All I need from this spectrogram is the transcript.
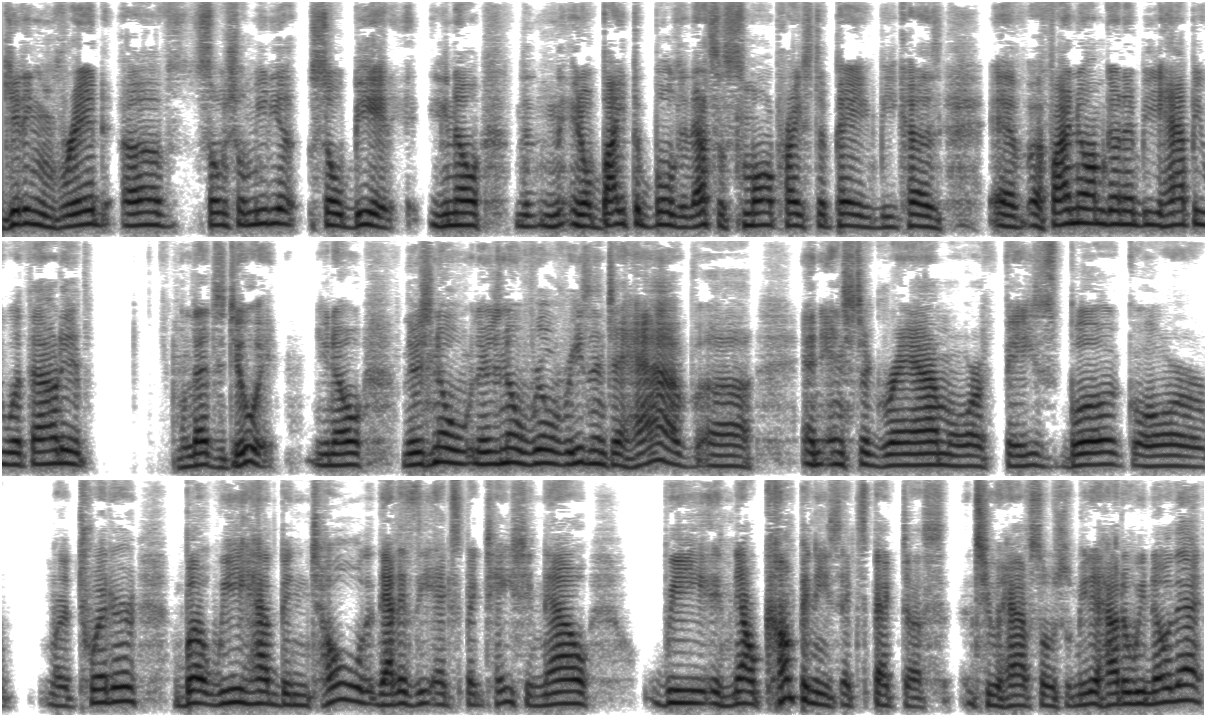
getting rid of social media, so be it. You know, you know, bite the bullet. That's a small price to pay because if, if I know I'm going to be happy without it, let's do it. You know, there's no, there's no real reason to have, uh, an Instagram or Facebook or, or Twitter, but we have been told that is the expectation. Now we now companies expect us to have social media. How do we know that?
